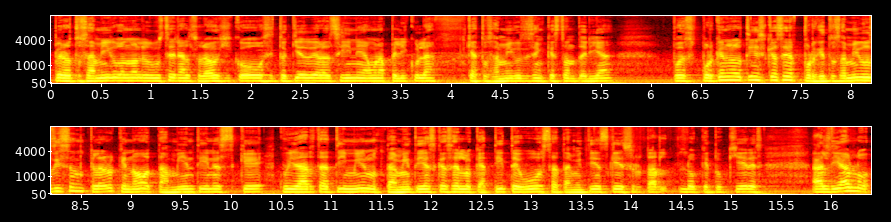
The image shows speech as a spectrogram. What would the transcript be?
pero a tus amigos no les gusta ir al zoológico, o si tú quieres ver al cine a una película que a tus amigos dicen que es tontería, pues ¿por qué no lo tienes que hacer? Porque tus amigos dicen, claro que no, también tienes que cuidarte a ti mismo, también tienes que hacer lo que a ti te gusta, también tienes que disfrutar lo que tú quieres. Al diablo,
